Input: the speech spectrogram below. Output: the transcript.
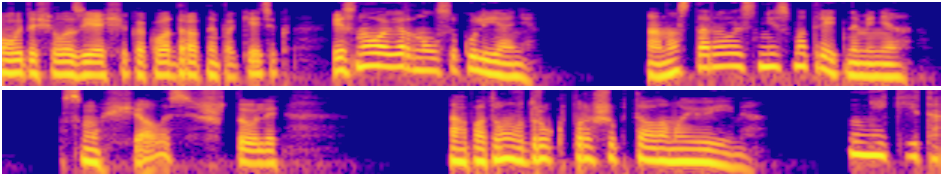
вытащил из ящика квадратный пакетик и снова вернулся к Ульяне. Она старалась не смотреть на меня. Смущалась, что ли? А потом вдруг прошептала мое имя. «Никита».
